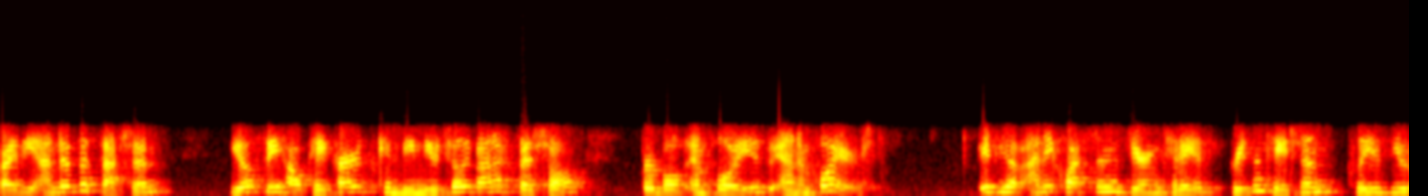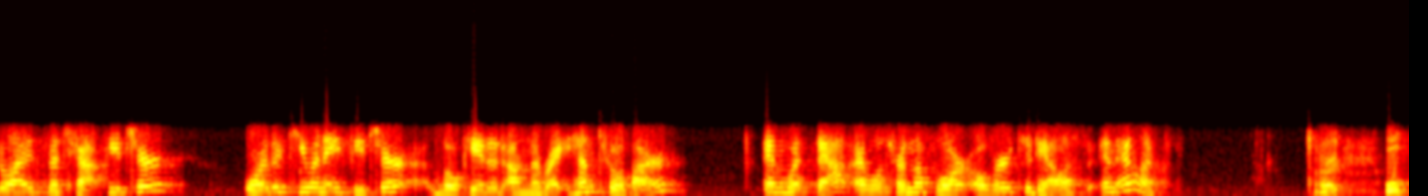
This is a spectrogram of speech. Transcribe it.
By the end of the session, you'll see how pay cards can be mutually beneficial for both employees and employers. If you have any questions during today's presentation, please utilize the chat feature or the Q&A feature located on the right-hand toolbar. And with that, I will turn the floor over to Dallas and Alex. All right. Well,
